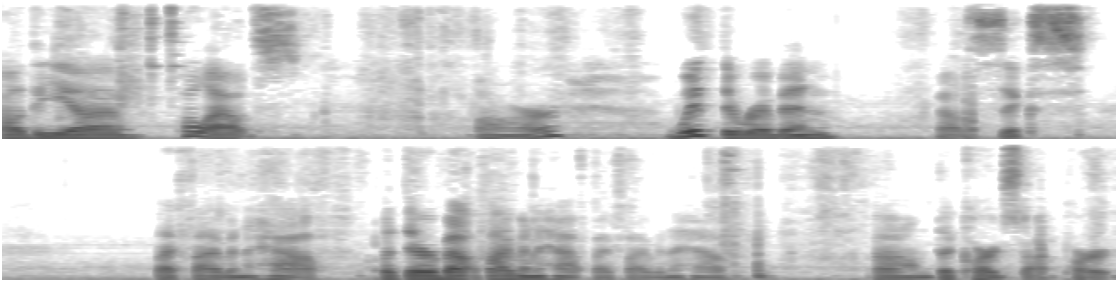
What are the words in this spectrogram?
Oh, the uh, pullouts are, with the ribbon, about six by five and a half. But they're about five and a half by five and a half, um, the cardstock part.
